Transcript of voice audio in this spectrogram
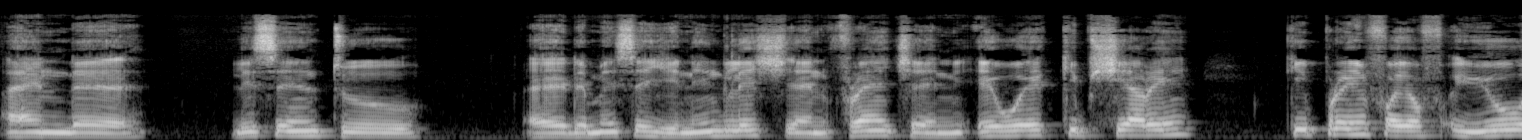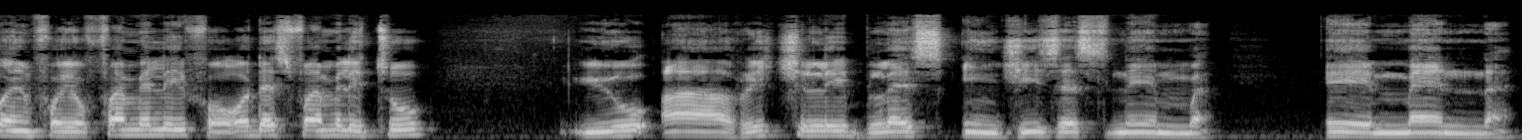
and uh, listen to uh, the message in English and French and away. Keep sharing. Keep praying for your, you and for your family, for others' family too. You are richly blessed in Jesus' name. Amen.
